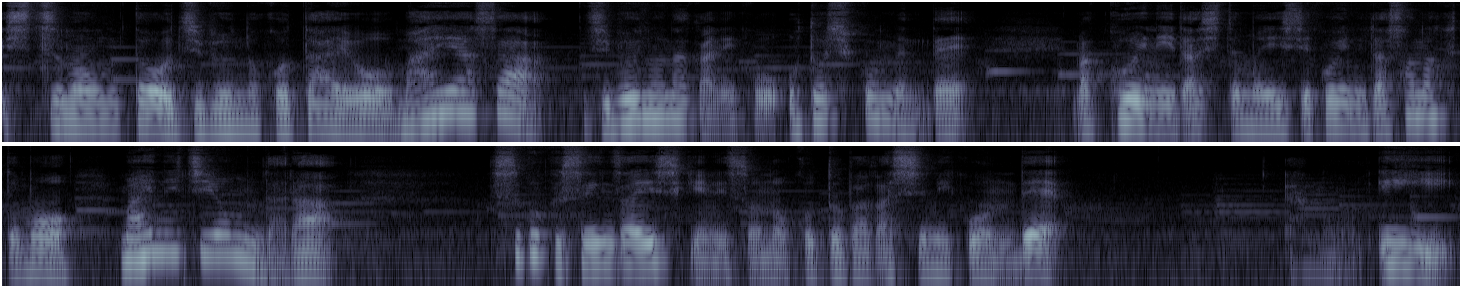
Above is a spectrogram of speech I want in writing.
質問と自分の答えを毎朝自分の中にこう落とし込むんで、まあ、声に出してもいいし声に出さなくても毎日読んだらすごく潜在意識にその言葉が染み込んであのいい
